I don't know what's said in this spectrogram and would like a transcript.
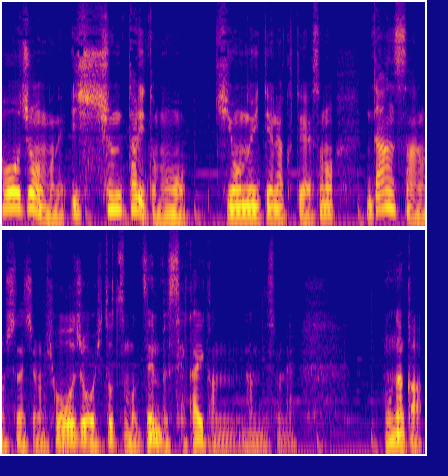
表情もね一瞬たりとも気を抜いてなくてそのダンサーの人たちの表情一つも全部世界観なんですよね。もうなんか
